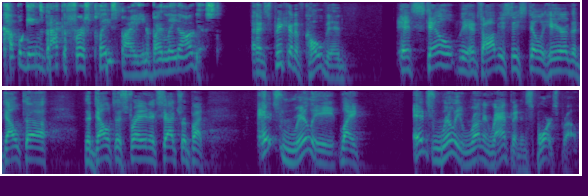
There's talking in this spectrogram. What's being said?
a couple games back of first place by you know by late August. And speaking of COVID, it's still it's obviously still here, the Delta, the Delta strain, etc. But it's really like it's really running rampant in sports, bro.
